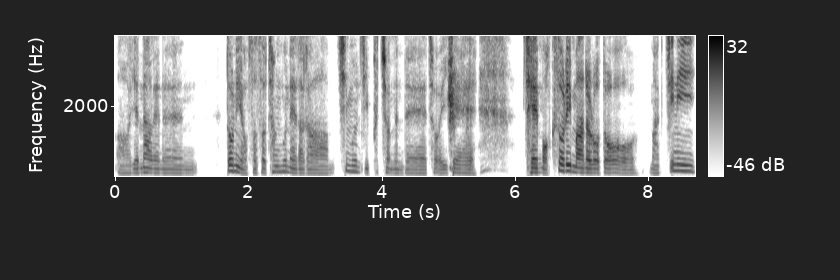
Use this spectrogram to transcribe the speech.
어, 옛날에는 돈이 없어서 창문에다가 신문지 붙였는데 저 이제 제 목소리만으로도 막 찐이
